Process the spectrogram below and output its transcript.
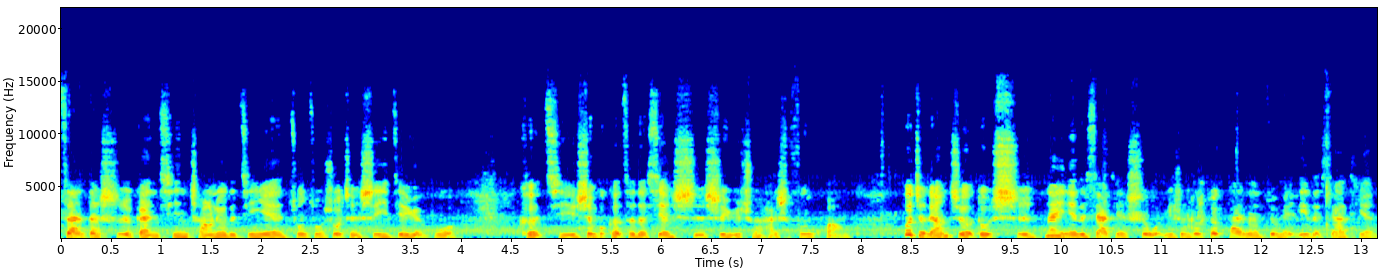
暂但是感情长留的经验，匆匆说成是一件远不可及、深不可测的现实，是愚蠢还是疯狂？”或者两者都是。那一年的夏天是我一生中最快乐、最美丽的夏天。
